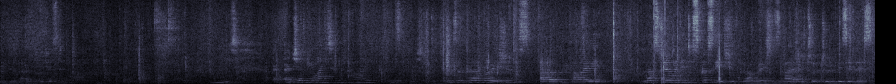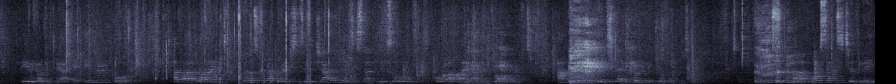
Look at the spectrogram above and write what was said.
can do that. Thank you, Justin. Right. A- Agenda item five, please, Commissioner. These are collaborations. Um, I, last year we did discuss the issue of collaborations and I undertook to revisit this periodically. I, in the report, I've outlined those collaborations in which either Merseyside Police or, or I am involved and in which they're currently governed. Just uh, more sensitively,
